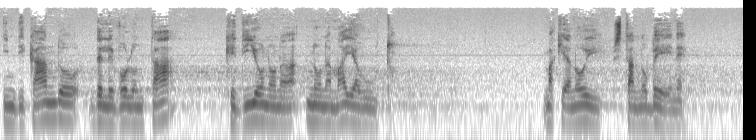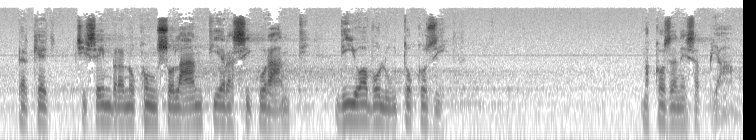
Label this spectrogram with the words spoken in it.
indicando delle volontà che Dio non ha, non ha mai avuto, ma che a noi stanno bene, perché ci sembrano consolanti e rassicuranti. Dio ha voluto così. Ma cosa ne sappiamo?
